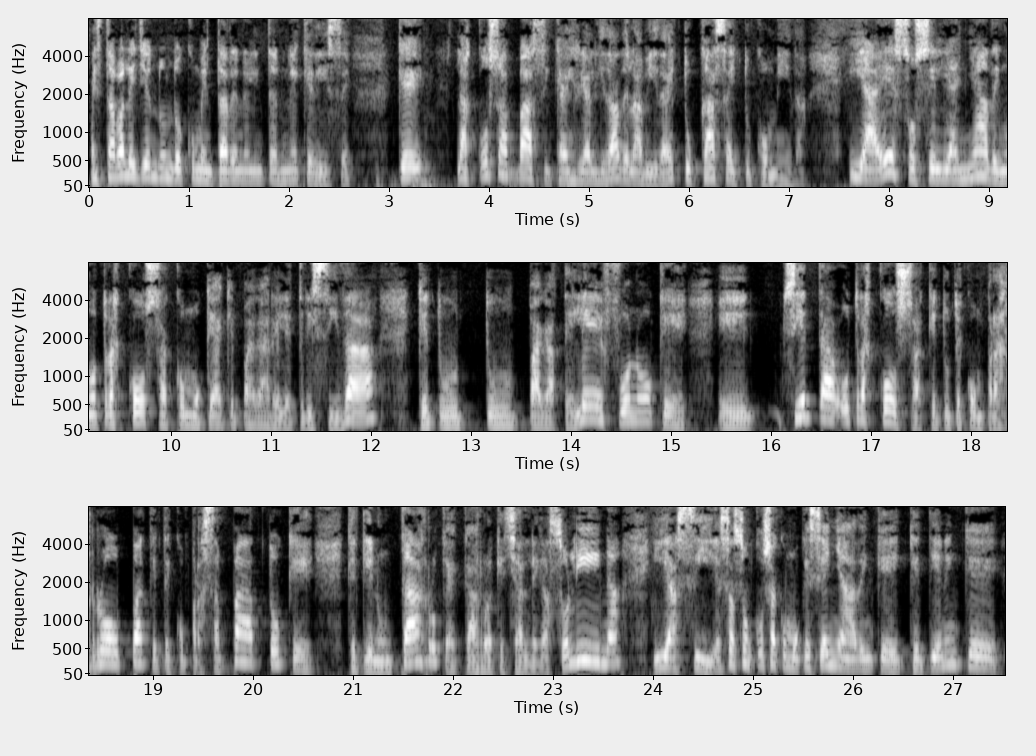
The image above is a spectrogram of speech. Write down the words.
Estaba leyendo un documental en el internet que dice que la cosa básica en realidad de la vida es tu casa y tu comida. Y a eso se le añaden otras cosas como que hay que pagar electricidad, que tú, tú pagas teléfono, que eh, ciertas otras cosas, que tú te compras ropa, que te compras zapatos, que, que tiene un carro, que al carro hay que echarle gasolina y así. Esas son cosas como que se añaden, que, que tienen que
